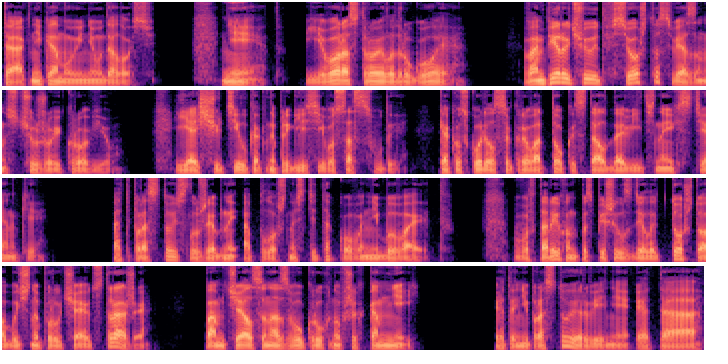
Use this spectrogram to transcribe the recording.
так никому и не удалось. Нет, его расстроило другое. Вампиры чуют все, что связано с чужой кровью. Я ощутил, как напряглись его сосуды, как ускорился кровоток и стал давить на их стенки. От простой служебной оплошности такого не бывает. Во-вторых, он поспешил сделать то, что обычно поручают страже. Помчался на звук рухнувших камней. Это не простое рвение, это...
